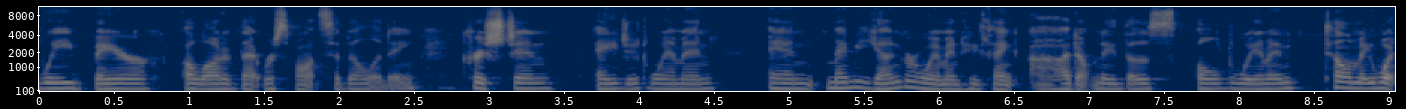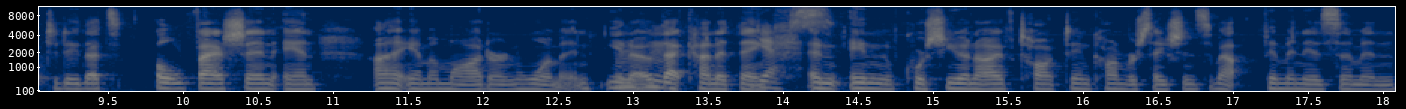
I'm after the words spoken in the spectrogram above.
we bear a lot of that responsibility. Christian, aged women, and maybe younger women who think, oh, I don't need those old women telling me what to do. That's old fashioned, and I am a modern woman, you know, that kind of thing. Yes. And, and of course, you and I have talked in conversations about feminism and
